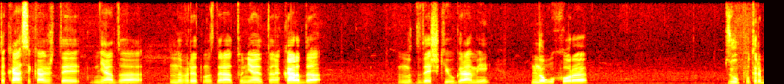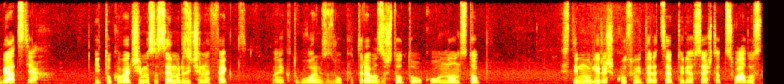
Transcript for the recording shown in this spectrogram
така се каже, те няма да навредят на здравето, няма да те накарат да нададеш килограми. Много хора злоупотребяват с тях. И тук вече има съвсем различен ефект, нали, като говорим за злоупотреба, защото около нон-стоп стимулираш вкусовите рецептори да усещат сладост,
